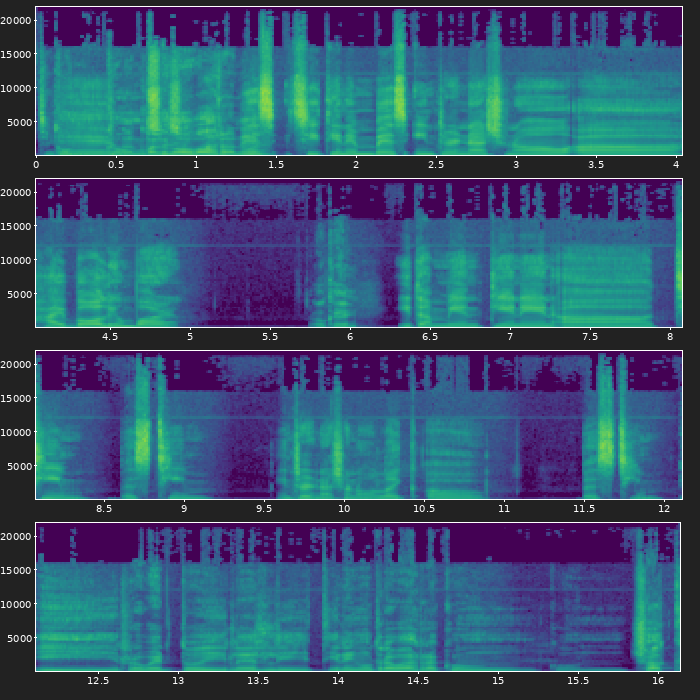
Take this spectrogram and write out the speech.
Sí, con, Eh, con dos barras, ¿no? Best- sí, tienen Best International uh, High Volume Bar Ok. y también tienen uh, Team, Best Team, International, like uh, Best Team. Y Roberto y Leslie tienen otra barra con, con Chuck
